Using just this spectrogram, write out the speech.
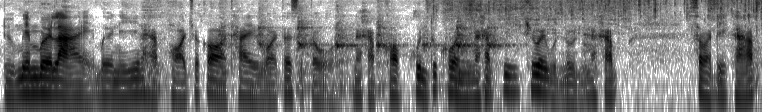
หรือเมมเบอร์ไลน์เบอร์นี้นะครับหอจกไทยวอเตอร์สโตร์นะครับ ขอบคุณทุกคนนะครับที่ช่วยอุดหนุนนะครับ สวัสดีครับ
